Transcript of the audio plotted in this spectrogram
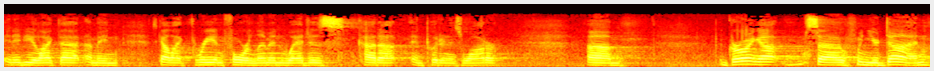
Any of you like that? I mean, he's got like three and four lemon wedges cut up and put in his water. Um, growing up, so when you're done,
